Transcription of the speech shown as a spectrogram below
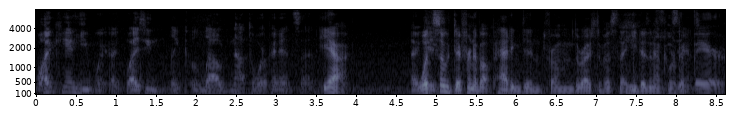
why can't he wear? Like, why is he like allowed not to wear pants then? yeah. Like, What's so different about Paddington from the rest of us that he doesn't have to wear pants? He's a bear.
